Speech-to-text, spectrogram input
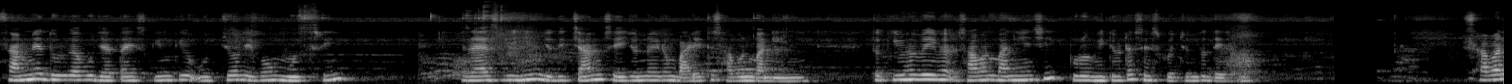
সামনে দুর্গাপূজা তাই স্কিনকে উজ্জ্বল এবং মসৃণ, র্যাশবিহীন যদি চান, সেই জন্য এরকম বাড়িতে সাবান বানিয়ে নিন। তো কীভাবে এই সাবান বানিয়েছি, পুরো ভিডিওটা শেষ পর্যন্ত দেখুন। সাবান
